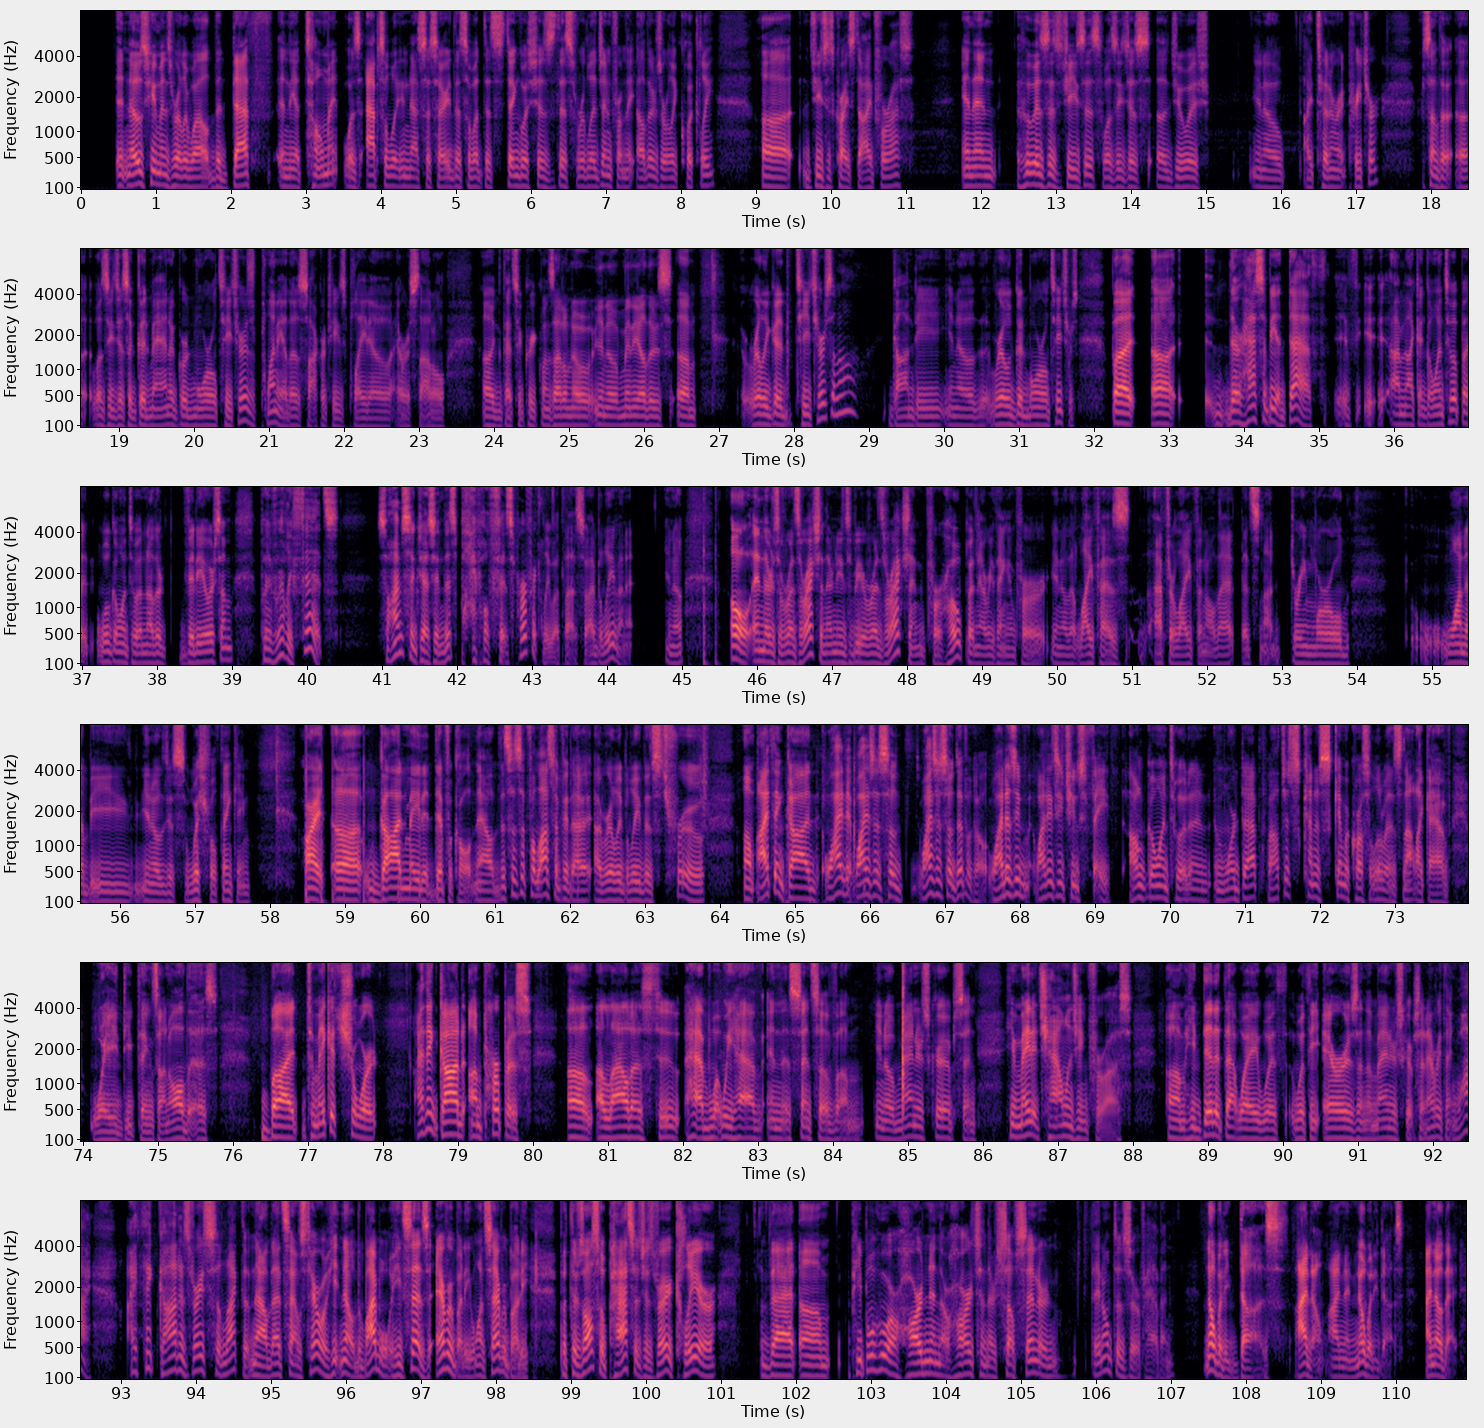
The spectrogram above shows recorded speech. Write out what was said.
it knows humans really well. The death and the atonement was absolutely necessary. This is what distinguishes this religion from the others really quickly. Uh, Jesus Christ died for us. And then who is this Jesus? Was he just a Jewish, you know, itinerant preacher? Or something? Uh, was he just a good man, a good moral teacher? There's plenty of those Socrates, Plato, Aristotle. Uh, that's a Greek ones. I don't know, you know, many others. Um, really good teachers and all. Gandhi, you know, the real good moral teachers. But uh, there has to be a death. If I'm not going to go into it, but we'll go into another video or something. But it really fits. So I'm suggesting this Bible fits perfectly with us, so I believe in it, you know. Oh, and there's a resurrection. There needs to be a resurrection for hope and everything, and for, you know, that life has afterlife and all that. That's not dream world, wanna be, you know, just wishful thinking. All right, uh, God made it difficult. Now, this is a philosophy that I, I really believe is true. Um, I think God. Why? Why is it so? Why is it so difficult? Why does he? Why does he choose faith? I'll go into it in, in, more depth, but I'll just kind of skim across a little bit. It's not like I have way deep things on all this. But to make it short, I think God on purpose uh, allowed us to have what we have in the sense of, um, you know, manuscripts, and He made it challenging for us. Um, he did it that way with, with the errors and the manuscripts and everything. Why? I think God is very selective. Now that sounds terrible. He, no, the Bible He says everybody wants everybody, but there's also passages very clear that um, people who are hardened in their hearts and they're self-centered, they don't deserve heaven. Nobody does. I don't. I mean, nobody does. I know that.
